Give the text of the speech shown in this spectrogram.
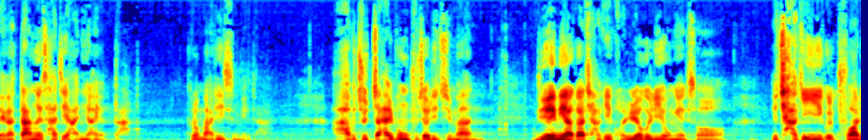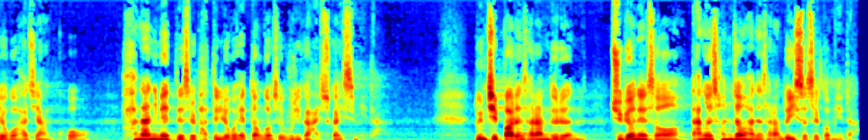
내가 땅을 사지 아니하였다. 그런 말이 있습니다. 아주 짧은 구절이지만 느헤미야가 자기 권력을 이용해서 자기 이익을 구하려고 하지 않고 하나님의 뜻을 받들려고 했던 것을 우리가 알 수가 있습니다. 눈치 빠른 사람들은 주변에서 땅을 선점하는 사람도 있었을 겁니다.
